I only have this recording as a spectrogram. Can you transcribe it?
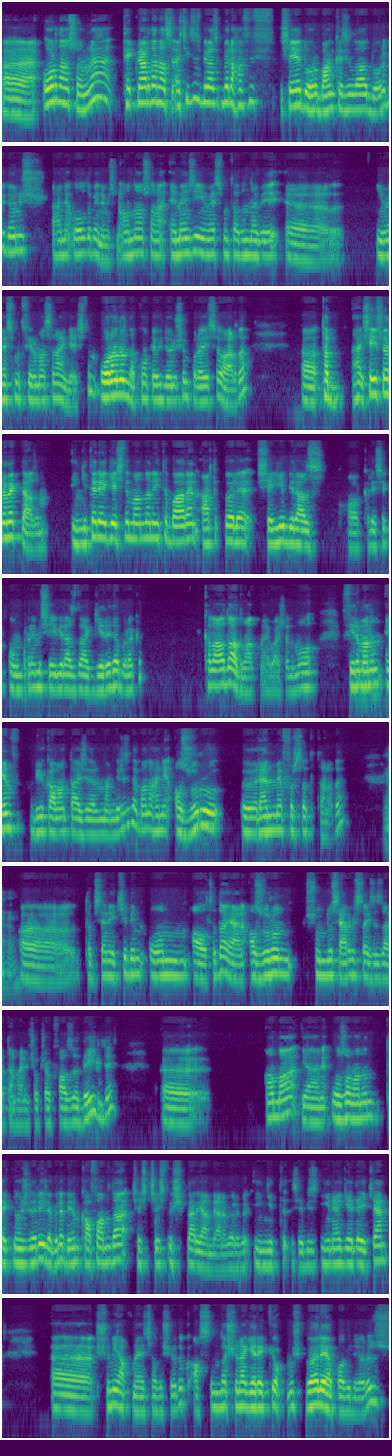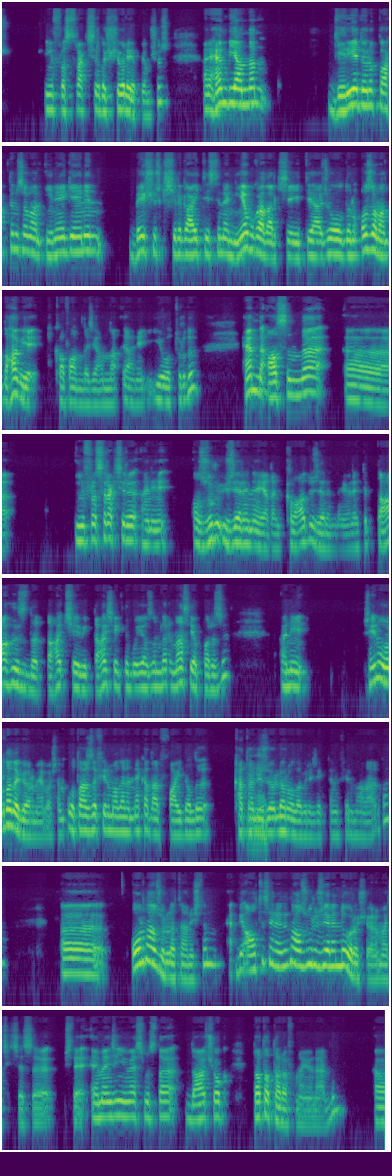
Ee, oradan sonra tekrardan açıkçası biraz böyle hafif şeye doğru bankacılığa doğru bir dönüş hani oldu benim için. Ondan sonra MNG Investment adında bir e, investment firmasına geçtim. Oranın da komple bir dönüşüm projesi vardı. Ee, tabii şey söylemek lazım. İngiltere'ye geçtiğim andan itibaren artık böyle şeyi biraz o klasik on-premise şeyi biraz daha geride bırakıp cloud'a adım atmaya başladım. O firmanın en büyük avantajlarından birisi de bana hani Azure'u öğrenme fırsatı tanıdı. Hı hı. Ee, tabii sene 2016'da yani Azure'un sunduğu servis sayısı zaten hani çok çok fazla değildi. Ee, ama yani o zamanın teknolojileriyle bile benim kafamda çeşit çeşit ışıklar yandı. Yani böyle bir İngiltere, işte biz ING'deyken e, şunu yapmaya çalışıyorduk. Aslında şuna gerek yokmuş. Böyle yapabiliyoruz infrastructure'da şöyle yapıyormuşuz. Hani hem bir yandan geriye dönüp baktığım zaman ING'nin 500 kişilik IT'sine niye bu kadar kişiye ihtiyacı olduğunu o zaman daha bir kafamda canlı yani iyi oturdu. Hem de aslında e, infrastructure'ı hani Azure üzerine ya da cloud üzerinde yönetip daha hızlı, daha çevik, daha şekli bu yazılımları nasıl yaparızı hani şeyini orada da görmeye başladım. O tarzda firmaların ne kadar faydalı katalizörler olabileceklerini firmalarda. Ee, orada Azure'la tanıştım. Bir 6 senedir de Azure üzerinde uğraşıyorum açıkçası. İşte MNG Investments'ta daha çok data tarafına yöneldim. Ee,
